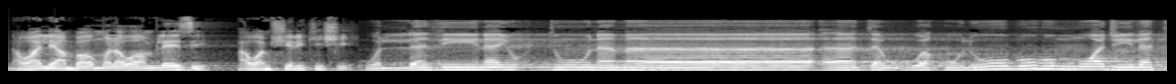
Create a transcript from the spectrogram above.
Na wale ambao Mola wao mlezi hawamshirikishi. Walladhina yu'tuna ma آتوا وقلوبهم وجلة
